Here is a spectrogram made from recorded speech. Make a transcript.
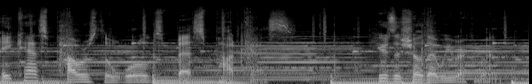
ACAST powers the world's best podcasts. Here's a show that we recommend.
